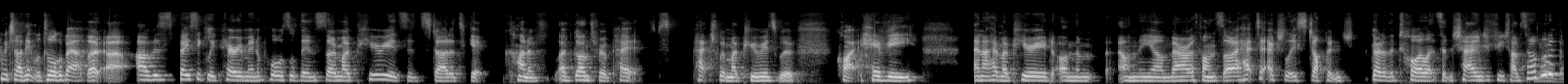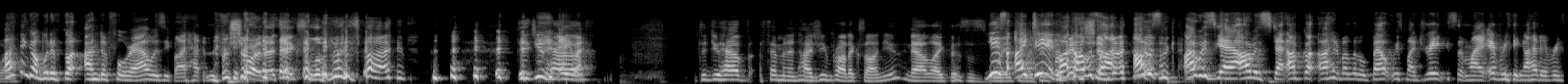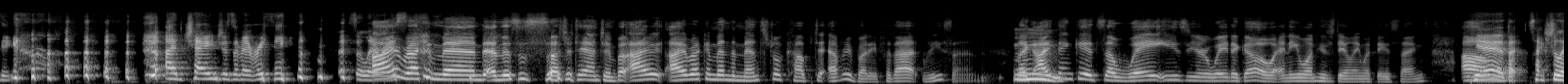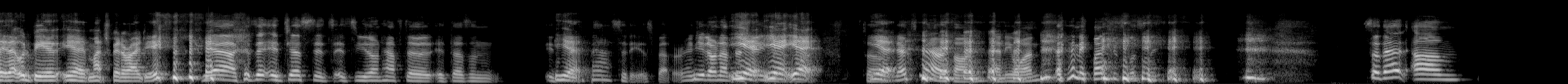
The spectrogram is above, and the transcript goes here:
which I think we'll talk about. But uh, I was basically perimenopausal then, so my periods had started to get kind of. I'd gone through a patch, patch where my periods were quite heavy, and I had my period on the on the um, marathon, so I had to actually stop and go to the toilets and change a few times. So I would have. I think I would have got under four hours if I hadn't. For sure, that takes a little bit of time. Did you have? Anyway did you have feminine hygiene products on you? Now, like this is yes, I did. Like I was, like, I was, okay. I was, yeah, I was. Sta- I've got, I had my little belt with my drinks and my everything. I had everything. I had changes of everything. it's hilarious. I recommend, and this is such a tangent, but I I recommend the menstrual cup to everybody for that reason. Like mm. I think it's a way easier way to go. Anyone who's dealing with these things. Um, yeah, that's actually that would be a yeah much better idea. yeah, because it, it just it's it's you don't have to. It doesn't yeah. capacity is better and you don't have to yeah yeah yeah so yeah. next marathon anyone anyone who's listening So that um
